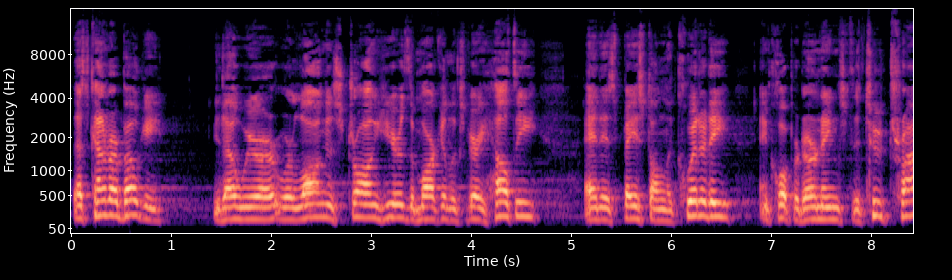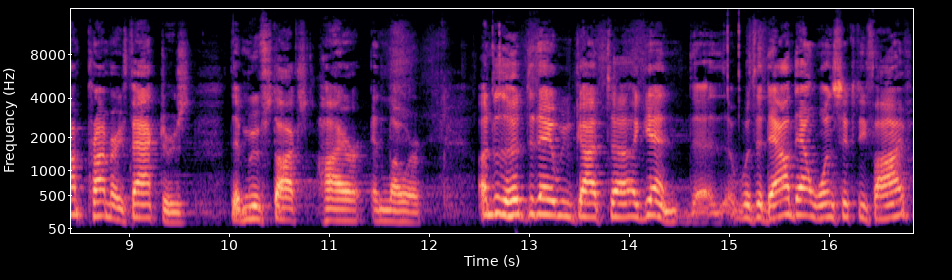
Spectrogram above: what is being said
that's kind of our bogey. You know, we're we're long and strong here. The market looks very healthy and it's based on liquidity and corporate earnings, the two primary factors that move stocks higher and lower. Under the hood today, we've got uh, again with the Dow down 165.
